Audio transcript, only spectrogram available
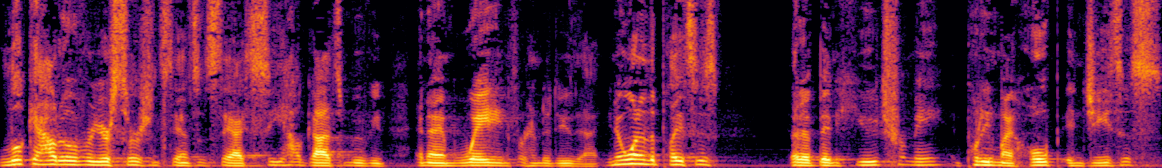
Look out over your circumstances and say, I see how God's moving, and I am waiting for him to do that. You know, one of the places that have been huge for me in putting my hope in Jesus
